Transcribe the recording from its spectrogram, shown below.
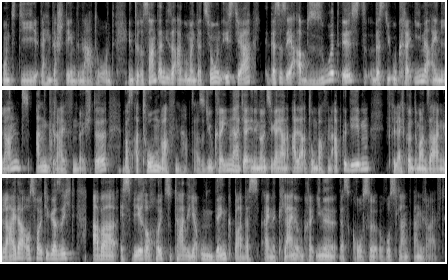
und die dahinterstehende NATO. Und interessant an dieser Argumentation ist ja, dass es eher absurd ist, dass die Ukraine ein Land angreifen möchte, was Atomwaffen hat. Also die Ukraine hat ja in den 90er Jahren alle Atomwaffen abgegeben. Vielleicht könnte man sagen, leider aus heutiger Sicht. Aber es wäre heutzutage ja undenkbar, denkbar, dass eine kleine Ukraine das große Russland angreift.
